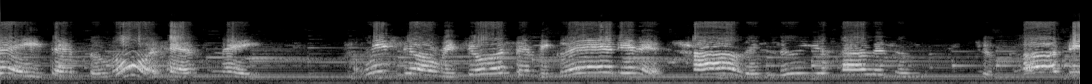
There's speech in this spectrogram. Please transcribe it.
day that the Lord has made. We shall rejoice and be glad in it. Hallelujah, hallelujah. To God be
